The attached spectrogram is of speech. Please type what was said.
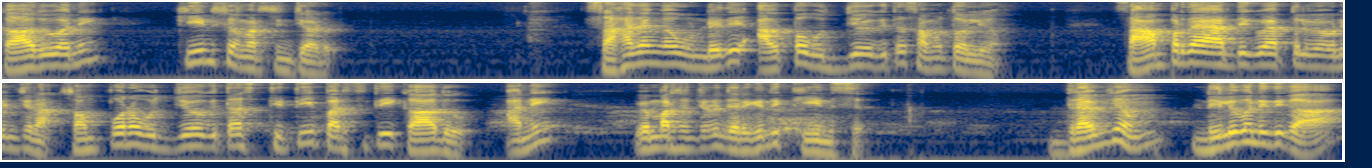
కాదు అని కీన్స్ విమర్శించాడు. సహజంగా ఉండేది అల్ప ఉద్యోగిత సమతౌల్యం. సాంప్రదాయ ఆర్థికవేత్తలు వివరించిన సంపూర్ణ ఉద్యోగిత స్థితి పరిస్థితి కాదు అని విమర్శించడం జరిగింది కీన్స్ ద్రవ్యం నిలువనిదిగా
